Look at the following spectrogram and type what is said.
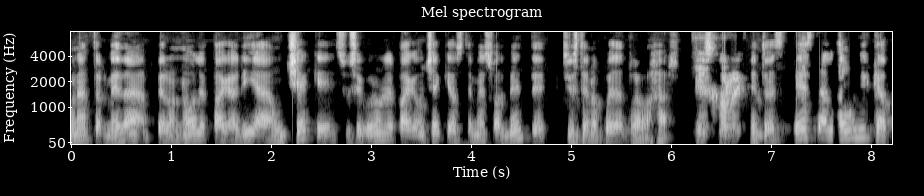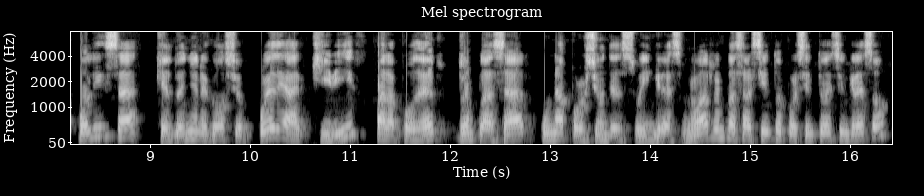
una enfermedad, pero no le pagaría un cheque, su seguro no le paga un cheque a usted mensualmente si usted no puede trabajar. Es correcto. Entonces, esta es la única póliza que el dueño de negocio puede adquirir para poder reemplazar una porción de su ingreso. No va a reemplazar 100% de su ingreso,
